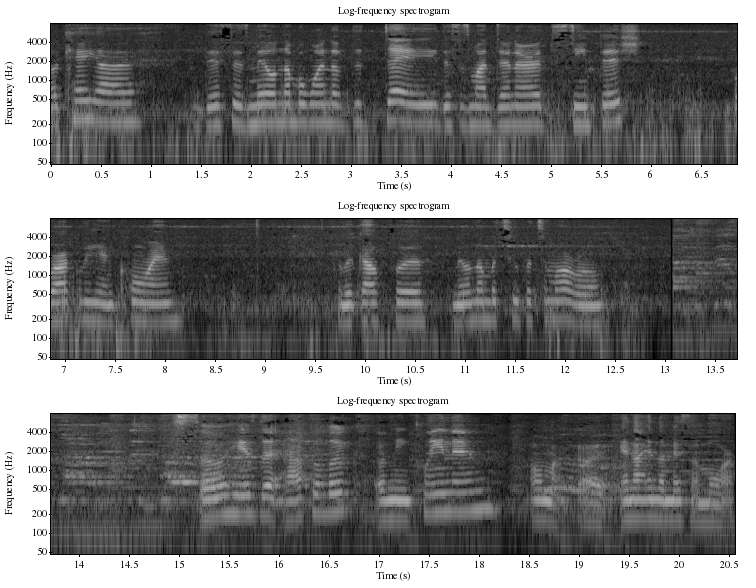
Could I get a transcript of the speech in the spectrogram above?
Okay, y'all. This is meal number one of the day. This is my dinner, steamed fish, broccoli, and corn. Look out for meal number two for tomorrow. So here's the after look of me cleaning. Oh my God. And I end up missing more.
